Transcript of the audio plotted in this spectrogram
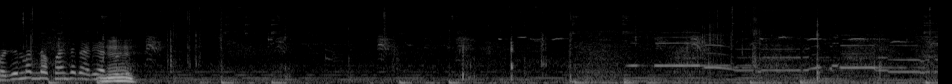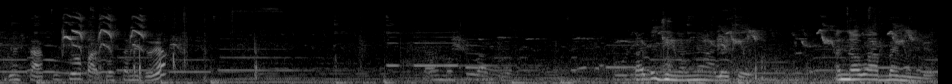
સફરજનમાં જ નફાન છે કાર્ય જસ્ટ આખું કેવો પાડે તમે જોયા? કાલ તો જીનલને આલે છે. અને નવો આપવા માંડ્યો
